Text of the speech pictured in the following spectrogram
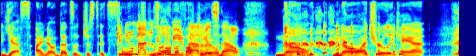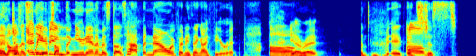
Yes, I know. That's a just it's. Can you imagine we something be unanimous you. now? No, no, I truly can't. And Just honestly, if something unanimous does happen now, if anything, I fear it. Um, yeah, right. It, it's Um, just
